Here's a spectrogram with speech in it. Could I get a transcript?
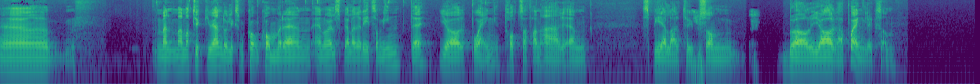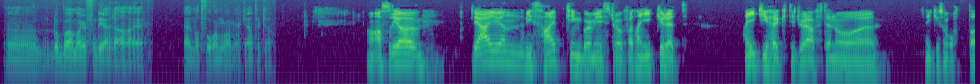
Eh, men, man tycker ju ändå liksom, kom, kommer det en NHL-spelare dit som inte gör poäng trots att han är en spelartyp som bör göra poäng liksom. Eh, då bör man ju fundera en och två omgångar kan jag tycka. Ja, alltså det är, det är ju en viss hype kring Burmistro för att han gick ju rätt, han gick ju högt i draften och eh, han gick ju som åtta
